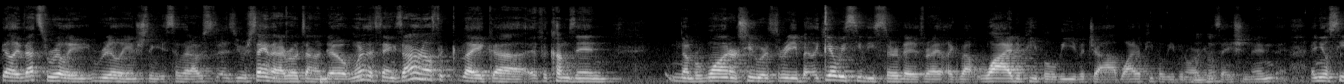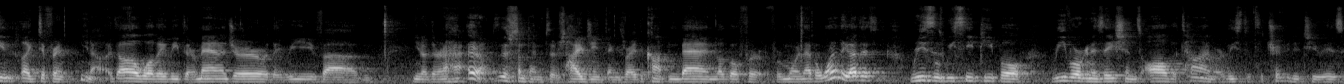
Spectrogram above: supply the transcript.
Bailey, that's really, really interesting. You said that. I was, as you were saying that, I wrote down a note. One of the things I don't know if it, like uh, if it comes in number one or two or three, but like you always see these surveys, right? Like about why do people leave a job? Why do people leave an mm-hmm. organization? Mm-hmm. And and you'll see like different, you know, oh well, they leave their manager or they leave. Um, you know, they're not, know, there's sometimes there's hygiene things, right? The comp and ben, they'll go for, for more than that. But one of the other th- reasons we see people leave organizations all the time, or at least it's attributed to, is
